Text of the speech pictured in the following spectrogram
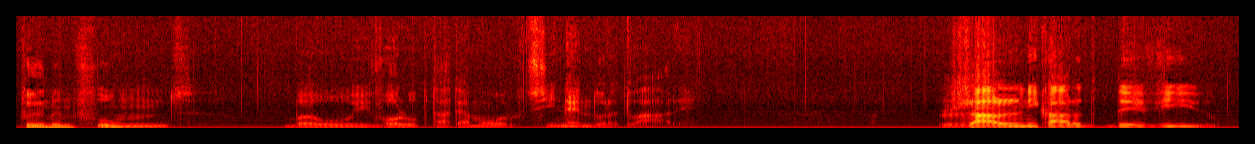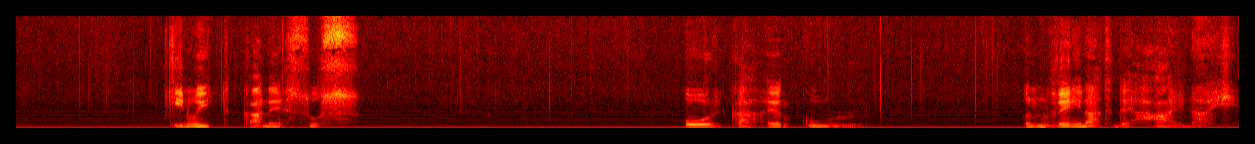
până în fund băui voluptatea morții neîndurătoare jalnic ard de viu, chinuit ca nesus, ori ca Hercul, înveninat de hainai.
